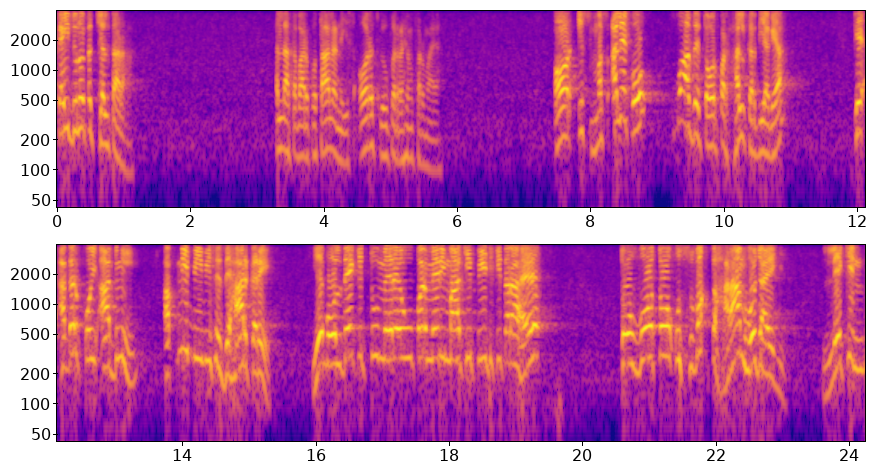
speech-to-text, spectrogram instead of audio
کئی دنوں تک چلتا رہا۔ اللہ تبارک و تعالیٰ نے اس عورت کے اوپر رحم فرمایا۔ اور اس مسئلے کو واضح طور پر حل کر دیا گیا کہ اگر کوئی آدمی اپنی بیوی سے زہار کرے یہ بول دے کہ تو میرے اوپر میری ماں کی پیٹھ کی طرح ہے، تو وہ تو اس وقت حرام ہو جائے گی، لیکن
